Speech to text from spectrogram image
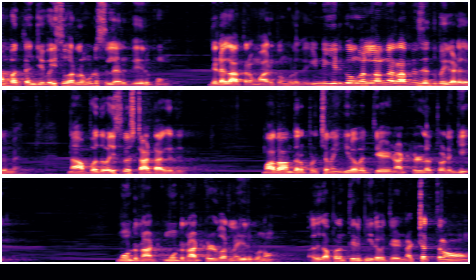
ஐம்பத்தஞ்சு வயசு வரலும் கூட சிலருக்கு இருக்கும். திடகாத்திரமாக இருக்கவங்களுக்கு. இன்றைக்கி இருக்கவங்க எல்லாம் தான் ரத்தம் சேர்த்து போய் கிடக்குறமே. நாற்பது வயசில் ஸ்டார்ட் ஆகுது. மாதாந்திர பிரச்சனை இருபத்தி ஏழு நாட்களில் தொடங்கி மூன்று நாட் மூன்று நாட்கள் வரலாம் இருக்கணும். அதுக்கப்புறம் திருப்பி இருபத்தேழு நட்சத்திரம்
